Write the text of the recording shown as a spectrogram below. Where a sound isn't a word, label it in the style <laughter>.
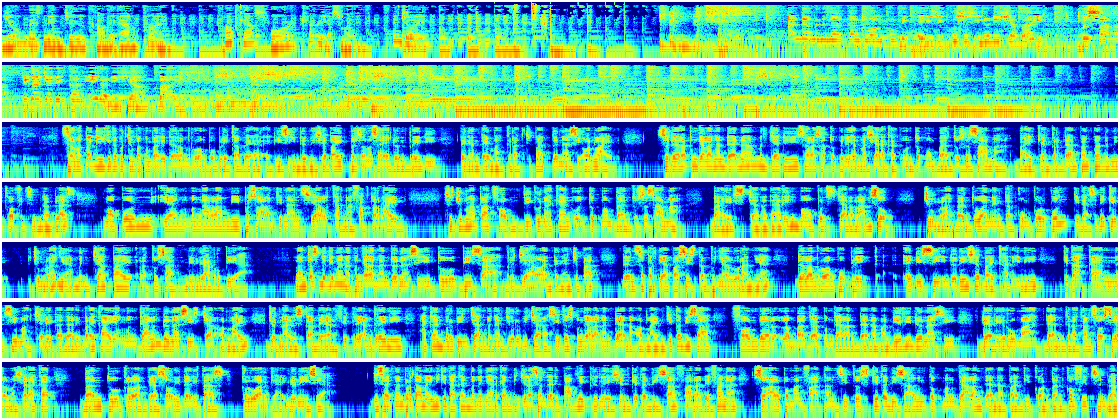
You're listening to KBR Prime, podcast for curious mind. Enjoy! Anda mendengarkan Ruang Publik edisi khusus Indonesia Baik. Bersama kita jadikan Indonesia baik. Selamat pagi, kita berjumpa kembali dalam Ruang Publik KBR edisi Indonesia Baik bersama saya Don Brady dengan tema Gerak Cepat Donasi Online. Saudara penggalangan dana menjadi salah satu pilihan masyarakat untuk membantu sesama, baik yang terdampak pandemi COVID-19 maupun yang mengalami persoalan finansial karena faktor lain. Sejumlah platform digunakan untuk membantu sesama, baik secara daring maupun secara langsung. Jumlah bantuan yang terkumpul pun tidak sedikit, Jumlahnya mencapai ratusan miliar rupiah. Lantas bagaimana penggalangan donasi itu bisa berjalan dengan cepat dan seperti apa sistem penyalurannya? Dalam ruang publik edisi Indonesia Baik hari ini, kita akan simak cerita dari mereka yang menggalang donasi secara online. Jurnalis KBR Fitri Anggreni akan berbincang dengan juru bicara situs penggalangan dana online Kita Bisa, founder Lembaga Penggalang Dana Mandiri Donasi dari Rumah dan Gerakan Sosial Masyarakat Bantu Keluarga Solidaritas Keluarga Indonesia. Di segmen pertama ini kita akan mendengarkan penjelasan dari Public Relation Kita Bisa, Farah Devana, soal pemanfaatan situs Kita Bisa untuk menggalang dana bagi korban COVID-19.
